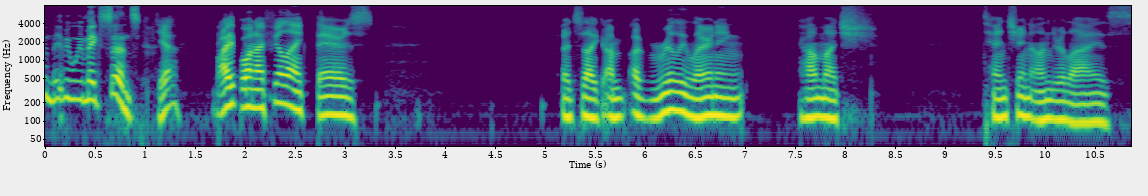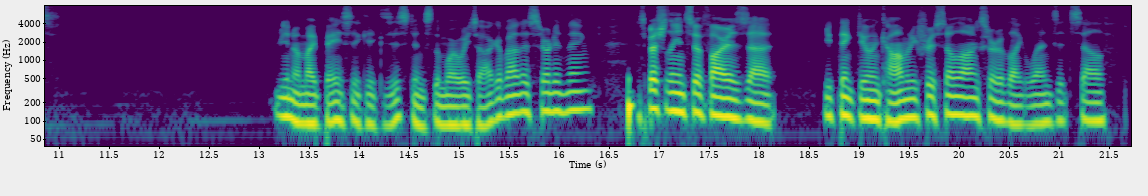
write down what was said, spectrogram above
then maybe we make sense. Yeah. I when I feel like there's it's like I'm I'm really learning how much tension underlies you know my basic existence the more we talk about this sort of thing especially insofar as that you think doing comedy for so long sort of like lends itself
